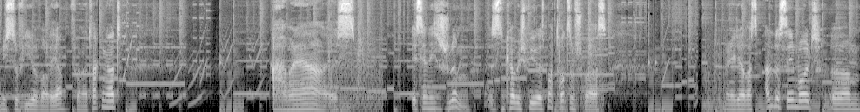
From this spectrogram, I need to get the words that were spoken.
nicht so viele Varianten von Attacken hat. Aber ja, es ist ja nicht so schlimm. Es ist ein Kirby-Spiel, das macht trotzdem Spaß. Wenn ihr da was anderes sehen wollt, ähm,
